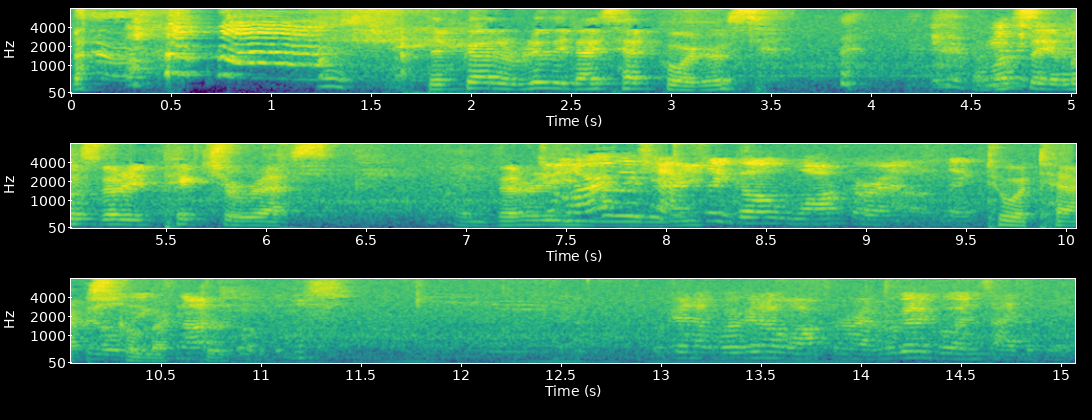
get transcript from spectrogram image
They've got a really nice headquarters. I must say, it looks very picturesque and very Tomorrow we should actually go walk around, like to a tax buildings, not collector. buildings. Yeah. We're gonna we're gonna walk around. We're gonna go inside the building tomorrow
